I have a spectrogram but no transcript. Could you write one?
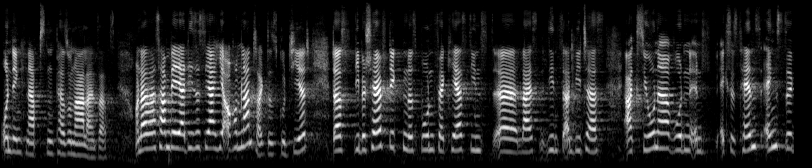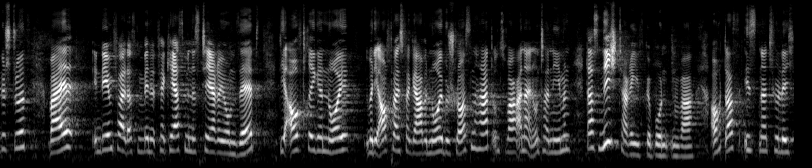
und den knappsten Personaleinsatz. Das haben wir dieses Jahr hier auch im Landtag diskutiert, dass die Beschäftigten des Bodenverkehrsdienstanbieters Acciona wurden in Existenzängste gestürzt, weil in dem Fall das Verkehrsministerium selbst die Aufträge neu über die Auftragsvergabe neu beschlossen hat, und zwar an ein Unternehmen, das nicht tarifgebunden war. Auch das ist natürlich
